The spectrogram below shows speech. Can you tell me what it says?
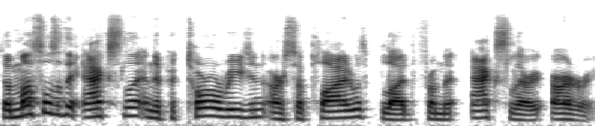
The muscles of the axilla and the pectoral region are supplied with blood from the axillary artery,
